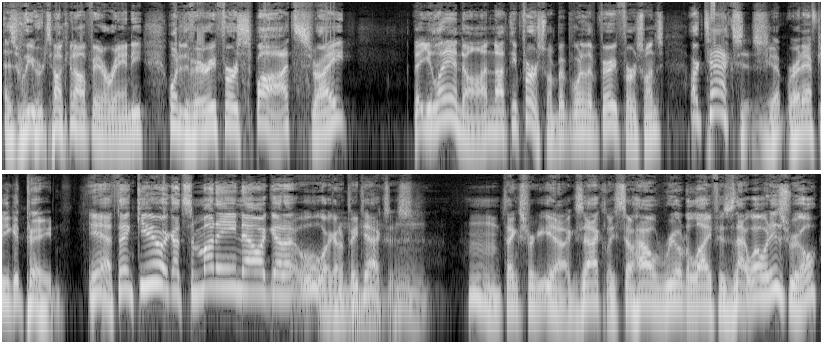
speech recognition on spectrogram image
as we were talking off air, Randy, one of the very first spots, right? That you land on, not the first one, but one of the very first ones are taxes. Yep, right after you get paid. Yeah, thank you. I got some money. Now I gotta oh, I gotta pay taxes. Mm-hmm. Hmm, thanks for yeah, exactly. So how real to life is that? Well, it is real,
